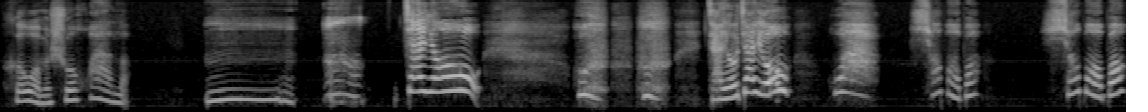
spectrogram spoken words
和我们说话了。嗯嗯，加油！呼呼，加油加油！哇，小宝宝！小宝宝，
